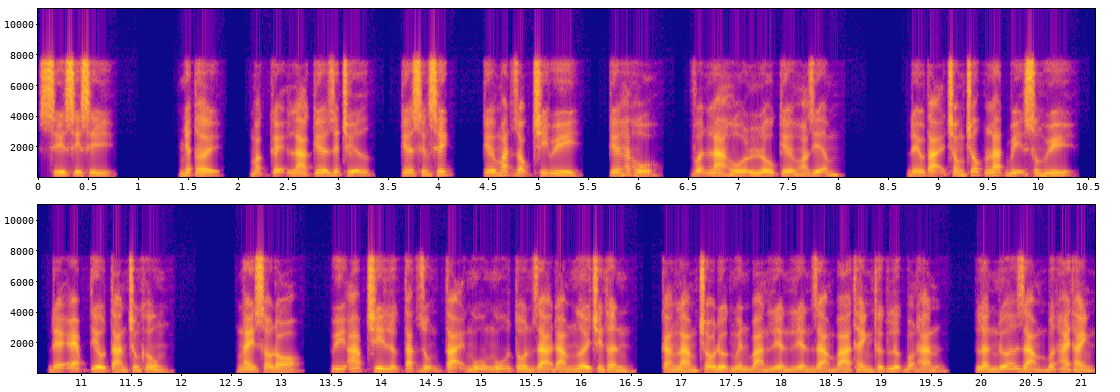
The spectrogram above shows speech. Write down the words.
Xì xì xì. Nhất thời, mặc kệ là kia giết chữ, kia xiềng xích, kia mắt dọc chi huy, kia hắc hổ, vẫn là hổ lô kia hỏa diễm. Đều tại trong chốc lát bị xông hủy, để ép tiêu tán trống không. Ngay sau đó, uy áp chi lực tác dụng tại ngũ ngũ tôn giả đám người trên thân, càng làm cho được nguyên bản liền liền giảm ba thành thực lực bọn hắn, lần nữa giảm bớt hai thành.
